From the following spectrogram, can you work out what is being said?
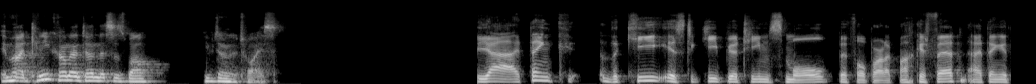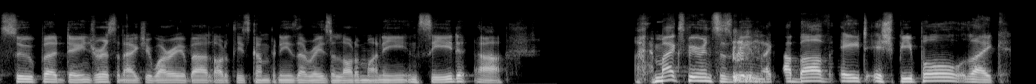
Immad, can you comment on this as well? You've done it twice. Yeah, I think the key is to keep your team small before product market fit. I think it's super dangerous, and I actually worry about a lot of these companies that raise a lot of money in seed. Uh, my experience has been like above eight ish people, like,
